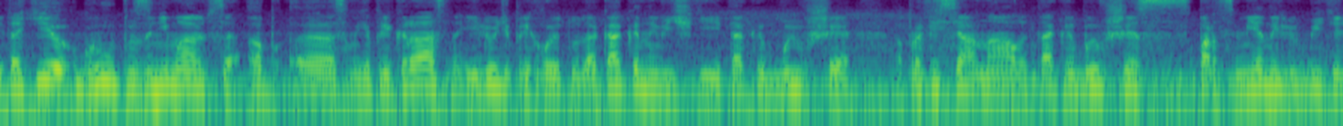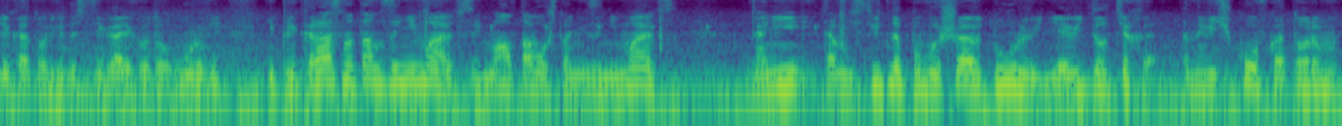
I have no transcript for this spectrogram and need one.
И такие группы занимаются э, прекрасно, и люди приходят туда, как и новички, так и бывшие профессионалы, так и бывшие спортсмены-любители, которые достигали какого-то уровня, и прекрасно там занимаются. И мало того, что они занимаются, они там действительно повышают уровень. Я видел тех новичков, которым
